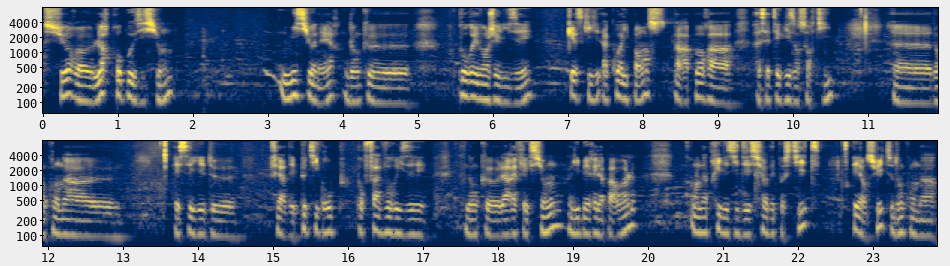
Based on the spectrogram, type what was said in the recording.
sur euh, leurs propositions missionnaires, donc euh, pour évangéliser, qu'est-ce à quoi ils pensent par rapport à, cette église en sortie. donc on a essayé de faire des petits groupes pour favoriser donc euh, la réflexion, libérer la parole. On a pris les idées sur des post-it et ensuite donc on a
